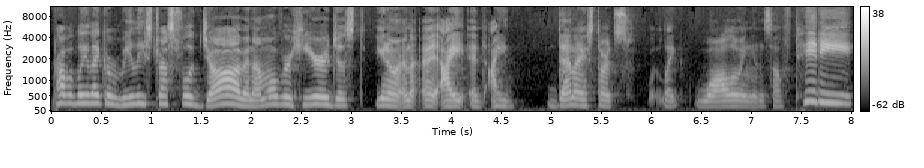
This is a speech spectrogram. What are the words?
probably like a really stressful job and i'm over here just you know and i i i then I start like wallowing in self pity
